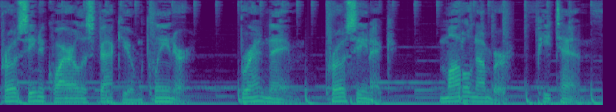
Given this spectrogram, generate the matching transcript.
ProScenic Wireless Vacuum Cleaner. Brand name, ProScenic. Model number, P10.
